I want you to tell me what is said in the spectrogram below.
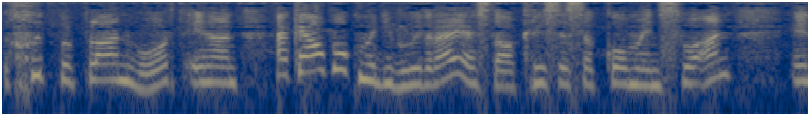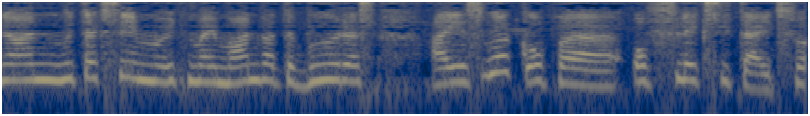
goed beplan word en dan ek help ook met die boerdery as daar krisisse kom en so aan. En dan moet ek sê met my man wat 'n boer is, hy is ook op 'n op fleksiteit. So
